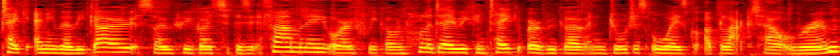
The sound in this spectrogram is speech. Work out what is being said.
take anywhere we go. So if we go to visit family or if we go on holiday, we can take it wherever we go. And George has always got a blacked out room,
